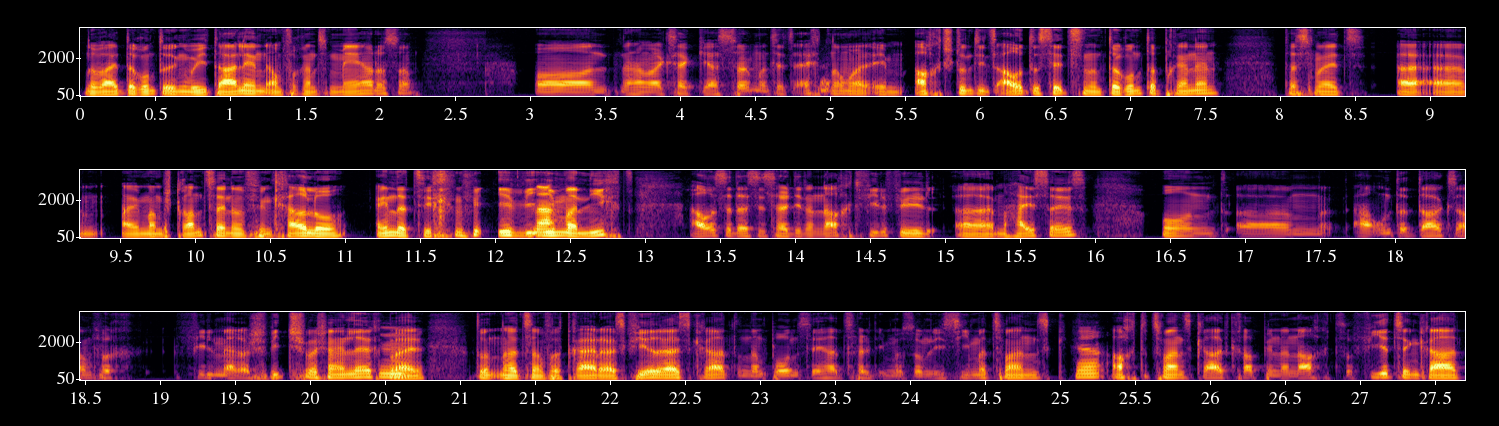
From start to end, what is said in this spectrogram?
noch weiter runter irgendwo Italien, einfach ans Meer oder so. Und dann haben wir gesagt, ja, sollen wir uns jetzt echt nochmal eben acht Stunden ins Auto setzen und da runterbrennen, dass wir jetzt äh, ähm, am Strand sein und für den Carlo ändert sich wie Na. immer nichts, außer dass es halt in der Nacht viel, viel ähm, heißer ist und ähm, auch untertags einfach viel mehr schwitzt wahrscheinlich, Mhm. weil unten hat es einfach 33, 34 Grad und am Bodensee hat es halt immer so um die 27, Ja. 28 Grad gehabt, in der Nacht so 14 Grad,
